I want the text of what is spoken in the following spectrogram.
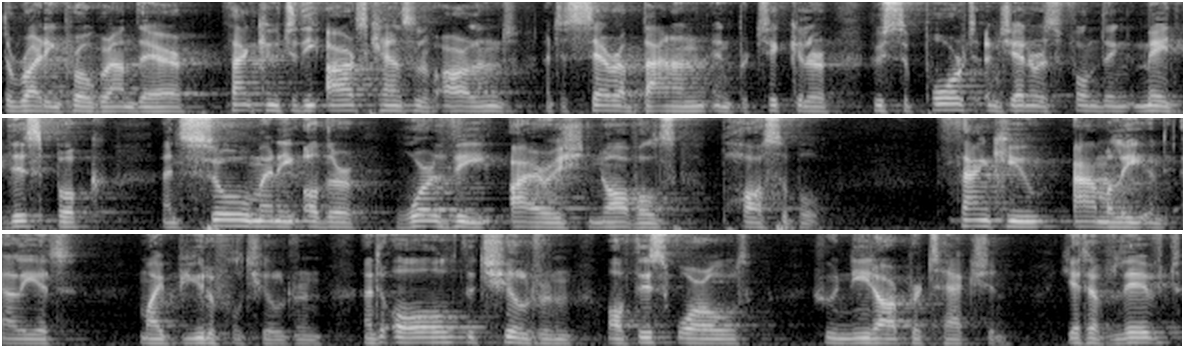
the, writing programme there. Thank you to the Arts Council of Ireland and to Sarah Bannon in particular, whose support and generous funding made this book and so many other worthy Irish novels possible. Thank you, Amelie and Elliot, my beautiful children, and all the children of this world who need our protection, yet have lived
